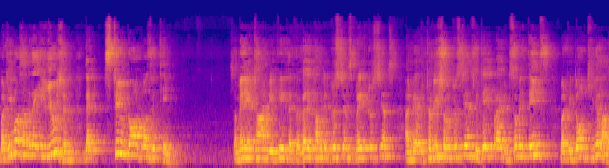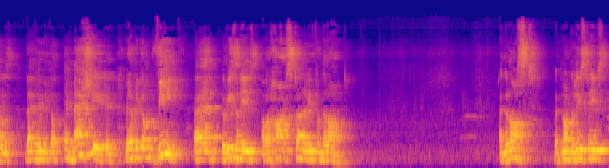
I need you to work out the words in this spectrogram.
But he was under the illusion that still God was with him. So many a time we feel that we're very committed Christians, great Christians, and we are traditional Christians. We take pride in so many things, but we don't realize that we have become emaciated, we have become weak, and the reason is our hearts turn away from the Lord. And the last, but not the least, is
